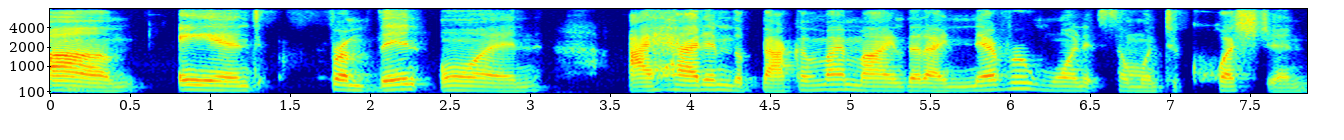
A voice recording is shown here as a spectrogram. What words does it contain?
Mm. Um, and from then on, I had in the back of my mind that I never wanted someone to question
